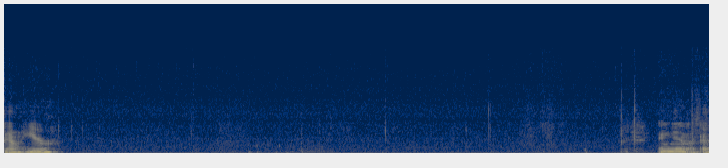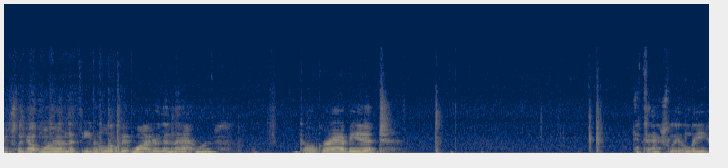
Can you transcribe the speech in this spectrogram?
down here. then I've actually got one that's even a little bit wider than that one. I think I'll grab it. It's actually a leaf,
